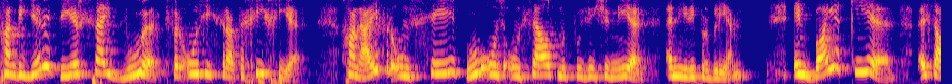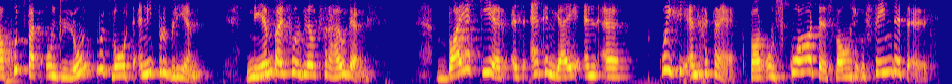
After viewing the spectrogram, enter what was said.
gaan die Here deur sy woord vir ons die strategie gee. Gaan hy vir ons sê hoe ons onsself moet posisioneer in hierdie probleem. En baie keer is daar goed wat ontlont moet word in die probleem. Neem byvoorbeeld verhoudings. Baie keer is ek en jy in 'n kwessie ingetrek waar ons kwaad is, waar ons offended is.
